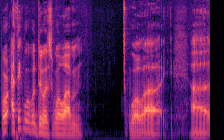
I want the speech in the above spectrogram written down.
But I think what we'll do is we'll, um, we'll, uh, uh,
